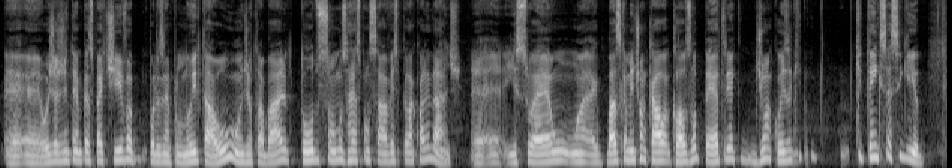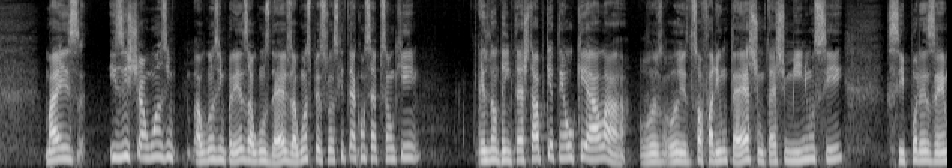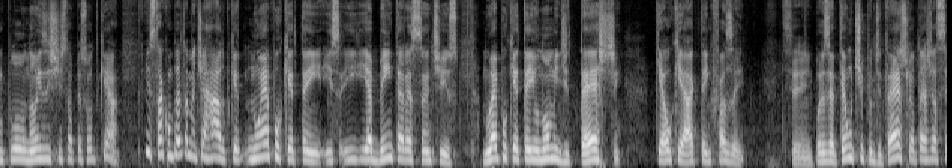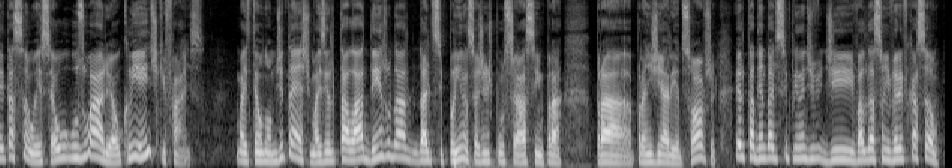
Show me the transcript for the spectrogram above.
É, é, hoje a gente tem a perspectiva, por exemplo, no Itaú, onde eu trabalho, todos somos responsáveis pela qualidade. É, é isso é, uma, é basicamente uma cláusula pétrea de uma coisa que que tem que ser seguido. Mas existe algumas, algumas empresas, alguns devs, algumas pessoas que têm a concepção que ele não tem que testar porque tem o QA lá. Ou, ou ele só faria um teste, um teste mínimo se, se por exemplo, não existisse a pessoa do QA. Isso está completamente errado, porque não é porque tem, isso, e é bem interessante isso, não é porque tem o nome de teste que é o QA que tem que fazer. Sim. Por exemplo, tem um tipo de teste que é o teste de aceitação. Esse é o usuário, é o cliente que faz mas tem o nome de teste, mas ele está lá dentro da, da disciplina, se a gente puxar assim para engenharia de software, ele está dentro da disciplina de, de validação e verificação.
